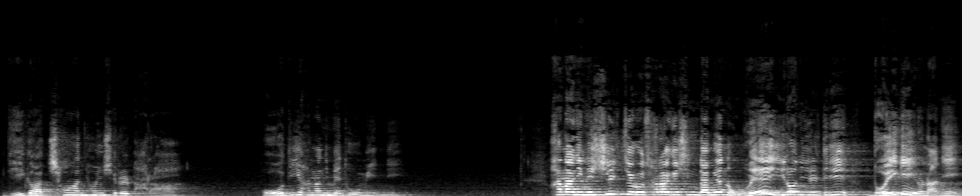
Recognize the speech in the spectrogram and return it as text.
네가 처한 현실을 봐라. 어디 하나님의 도움이 있니? 하나님이 실제로 살아계신다면 왜 이런 일들이 너에게 일어나니?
